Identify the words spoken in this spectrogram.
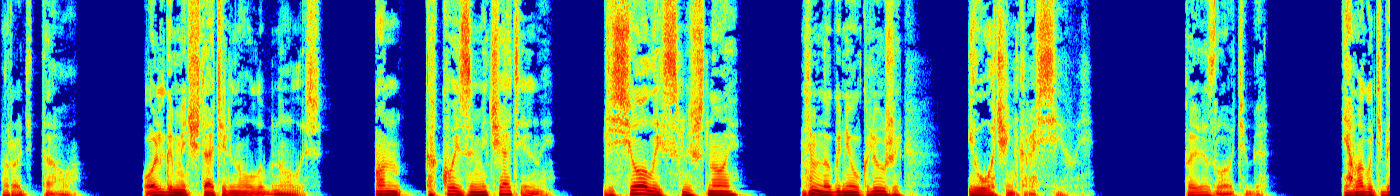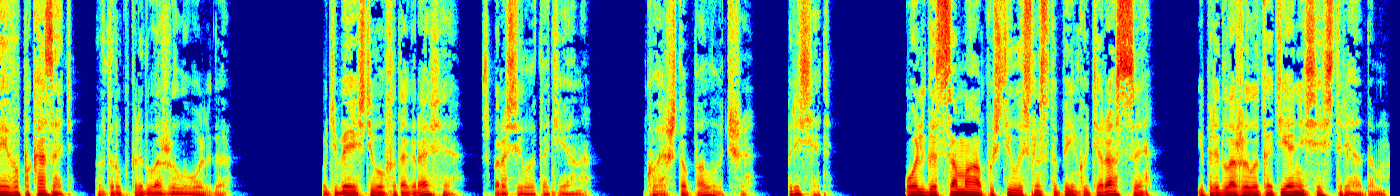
«Вроде того». Ольга мечтательно улыбнулась. «Он такой замечательный, веселый, смешной, немного неуклюжий и очень красивый. Повезло тебе. Я могу тебе его показать», — вдруг предложила Ольга. «У тебя есть его фотография?» — спросила Татьяна. «Кое-что получше. Присядь». Ольга сама опустилась на ступеньку террасы и предложила Татьяне сесть рядом.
